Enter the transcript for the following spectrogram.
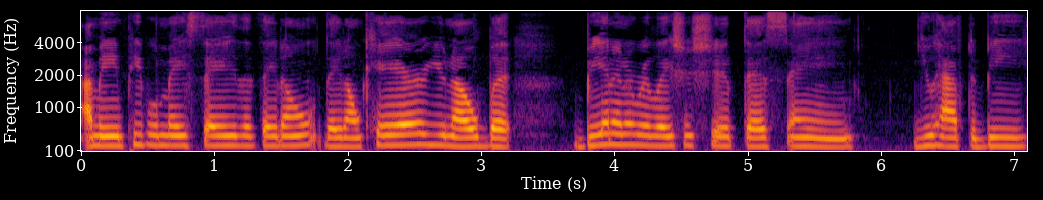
I mean, people may say that they don't they don't care, you know, but being in a relationship that's saying you have to be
